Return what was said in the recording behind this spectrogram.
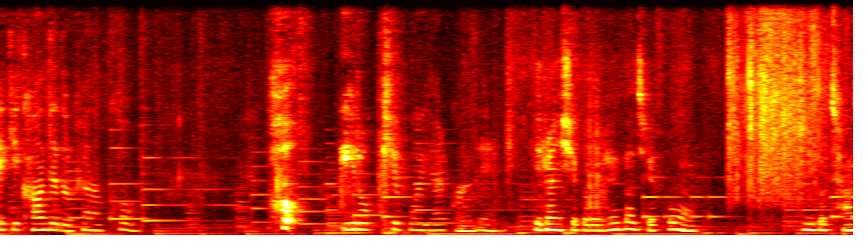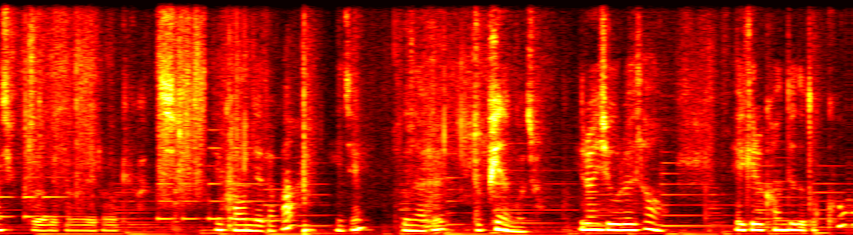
애기 가운데 눕혀놓고 허 이렇게 보이게 할 건데 이런 식으로 해가지고 이거 장식도 여기다가 이렇게 같이 이 가운데다가 이제 은하를 눕히는 거죠. 이런 식으로 해서 애기를 가운데다 놓고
